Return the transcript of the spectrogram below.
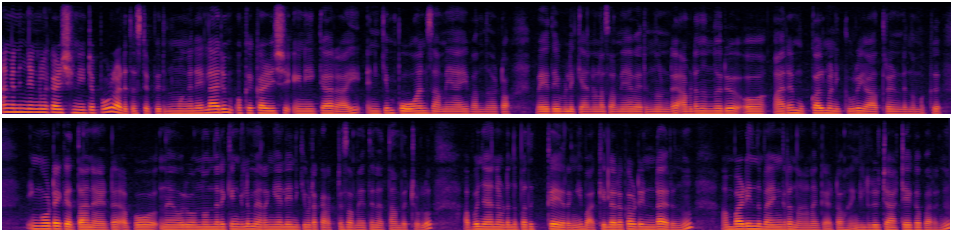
അങ്ങനെ ഞങ്ങൾ കഴിച്ചെണീറ്റപ്പോൾ അടുത്ത സ്റ്റെപ്പ് ഇരുന്നു. അങ്ങനെ എല്ലാവരും ഒക്കെ കഴിച്ച് എണീക്കാറായി. എനിക്കും പോകാൻ സമയമായി വന്നു കേട്ടോ. വേദയെ വിളിക്കാനുള്ള സമയമായി വരുന്നുണ്ട്. അവിടെ നിന്നൊരു അര മുക്കാൽ മണിക്കൂർ യാത്രയുണ്ട് നമുക്ക്. ഇങ്ങോട്ടേക്ക് എത്താനായിട്ട് അപ്പോൾ ഒരു ഒന്നൊന്നരക്കെങ്കിലും ഇറങ്ങിയാലേ എനിക്കിവിടെ കറക്റ്റ് സമയത്തിന് എത്താൻ പറ്റുള്ളൂ. അപ്പോൾ ഞാൻ അവിടെ നിന്ന് പതുക്കെ ഇറങ്ങി. ബാക്കിയുള്ളവരൊക്കെ അവിടെ ഉണ്ടായിരുന്നു. അമ്പാടി ഇന്ന് ഭയങ്കര നാണം കേട്ടോ. എങ്കിലൊരു ടാറ്റയൊക്കെ പറഞ്ഞു.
